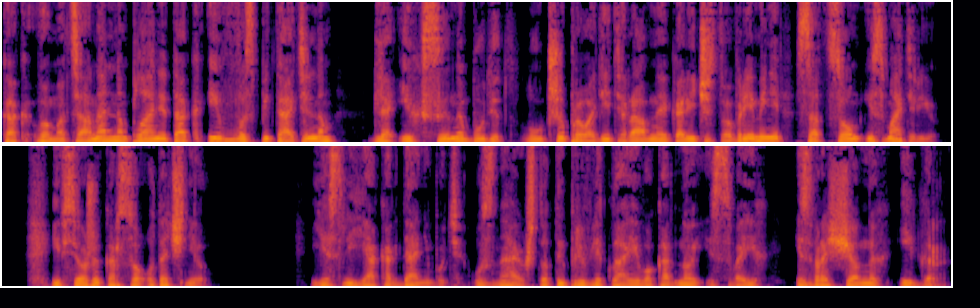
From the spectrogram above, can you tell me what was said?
Как в эмоциональном плане, так и в воспитательном для их сына будет лучше проводить равное количество времени с отцом и с матерью. И все же Корсо уточнил. «Если я когда-нибудь узнаю, что ты привлекла его к одной из своих извращенных игр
